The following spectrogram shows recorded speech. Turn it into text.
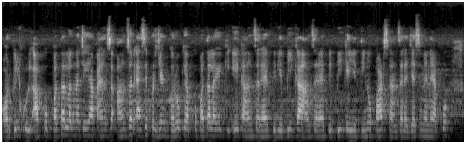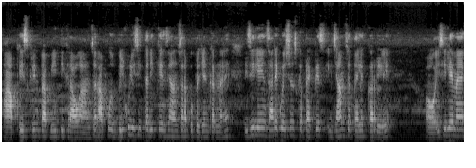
और बिल्कुल, आपको पता लगना चाहिए, आप आंसर आंसर ऐसे प्रेजेंट करो कि आपको पता लगे कि ए का आंसर है, फिर ये बी का आंसर है, फिर बी के ये तीनों पार्ट्स का आंसर है, जैसे मैंने आपको, आपके स्क्रीन पे अभी दिख रहा होगा आंसर आपको बिल्कुल इसी तरीके से आंसर आपको प्रेजेंट करना है। इसीलिए इन सारे क्वेश्चंस का प्रैक्टिस एग्ज़ाम से पहले कर ले। और इसीलिए मैं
